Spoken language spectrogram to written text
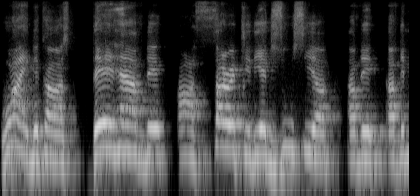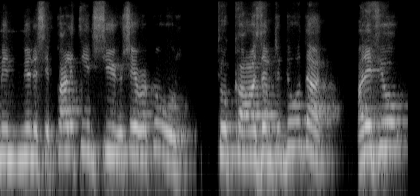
Why? Because they have the authority, the exousia of the of the municipality in Syracuse to cause them to do that. And if you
